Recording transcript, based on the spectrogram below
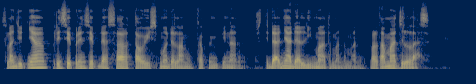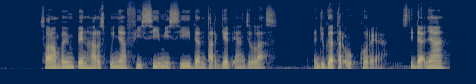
Selanjutnya, prinsip-prinsip dasar Taoisme dalam kepemimpinan. Setidaknya ada lima, teman-teman. Pertama, jelas. Seorang pemimpin harus punya visi, misi, dan target yang jelas. Dan juga terukur ya. Setidaknya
